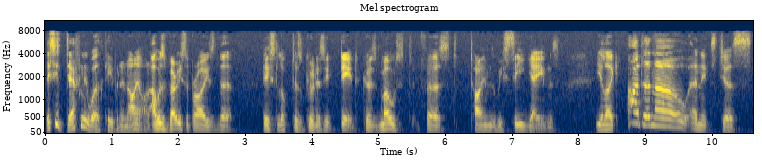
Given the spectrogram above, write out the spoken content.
This is definitely worth keeping an eye on. I was very surprised that this looked as good as it did because most first times we see games, you're like, I don't know, and it's just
